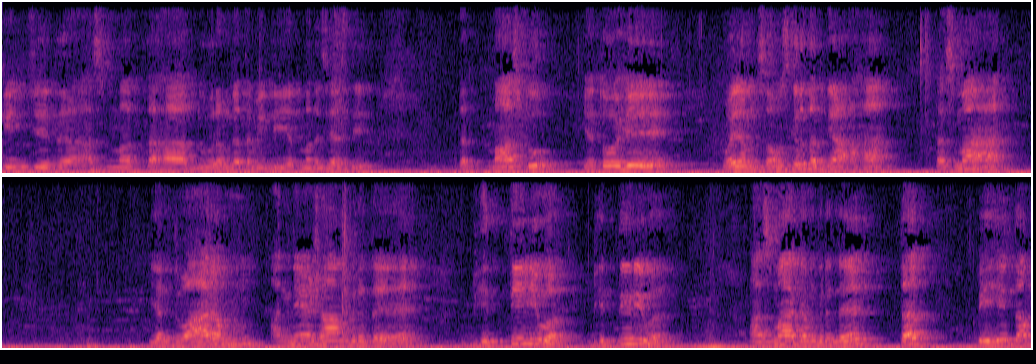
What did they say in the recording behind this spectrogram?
किञ्चित् अस्मत्तः दूरं गतमिति यत् मनसि अस्ति तत् मास्तु यतोहि वयं संस्कृतज्ञाः तस्मात् यद्वारम् अन्येषां कृते भित्ति इव भित्तिरिव अस्माकं कृते तत् पिहितं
